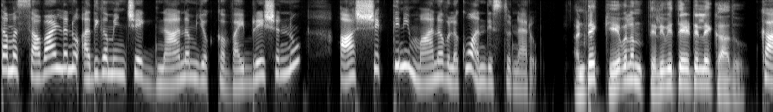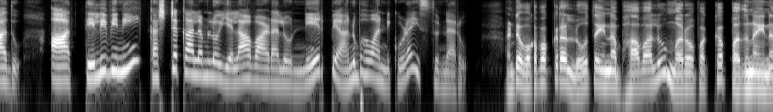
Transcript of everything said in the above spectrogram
తమ సవాళ్ళను అధిగమించే జ్ఞానం యొక్క వైబ్రేషన్ను ఆ శక్తిని మానవులకు అందిస్తున్నారు. అంటే కేవలం తెలివితేటలే కాదు. కాదు ఆ తెలివిని కష్టకాలంలో ఎలా వాడాలో నేర్పే అనుభవాన్ని కూడా ఇస్తున్నారు. అంటే ఒక పక్కన లోతైన భావాలు మరోపక్క పదునైన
